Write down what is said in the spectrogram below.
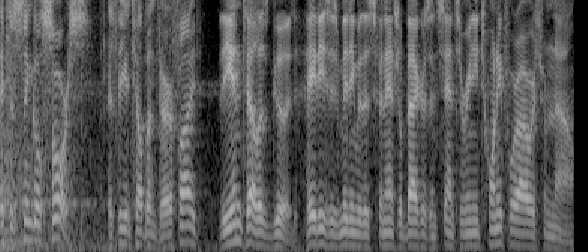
It's a single source. Has the intel been verified? The intel is good. Hades is meeting with his financial backers in Santorini 24 hours from now.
